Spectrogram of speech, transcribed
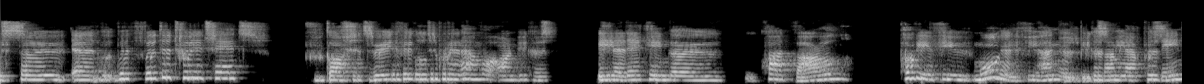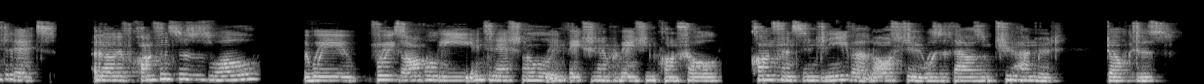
So uh, with, with the Twitter chat, gosh, it's very difficult to put a number on because you know that can go quite viral, probably a few more than a few hundred. Because I mean, I've presented at a lot of conferences as well, where, for example, the International Infection and Prevention Control conference in Geneva last year was 1,200 doctors,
